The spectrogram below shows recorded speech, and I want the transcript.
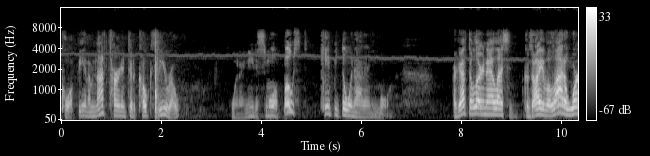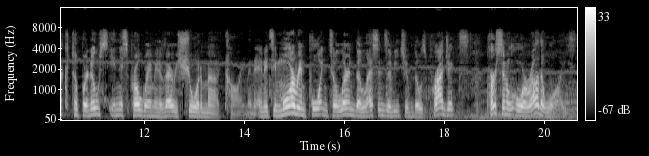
coffee, and I'm not turning to the Coke Zero when I need a small boost. Can't be doing that anymore. I have to learn that lesson because I have a lot of work to produce in this program in a very short amount of time. And, and it's more important to learn the lessons of each of those projects, personal or otherwise.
